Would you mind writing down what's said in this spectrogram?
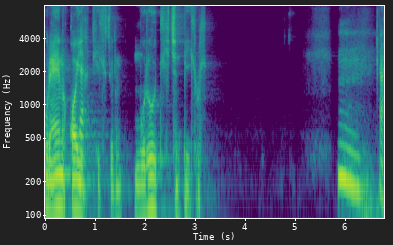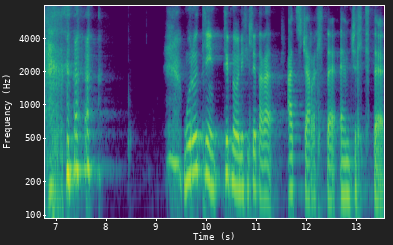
Бүр амар гоё хэлэх зүйл нь мөрөөдлийг чинь биелүүл. Мөрөөдлийн тэр нөгөөний хэлээд байгаа аз жаргалтай, амжилттай,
